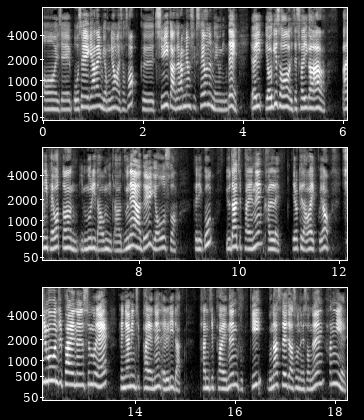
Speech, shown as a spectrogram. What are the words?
어 이제 모세에게 하나님 명령하셔서 그 지휘관을 한 명씩 세우는 내용인데 여기, 여기서 이제 저희가 많이 배웠던 인물이 나옵니다. 눈의 아들 여호수아 그리고 유다 지파에는 갈렙 이렇게 나와 있고요. 시므온 지파에는 스무엘, 베냐민 지파에는 엘리닷, 단 지파에는 북기, 문하세 자손에서는 한니엘,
